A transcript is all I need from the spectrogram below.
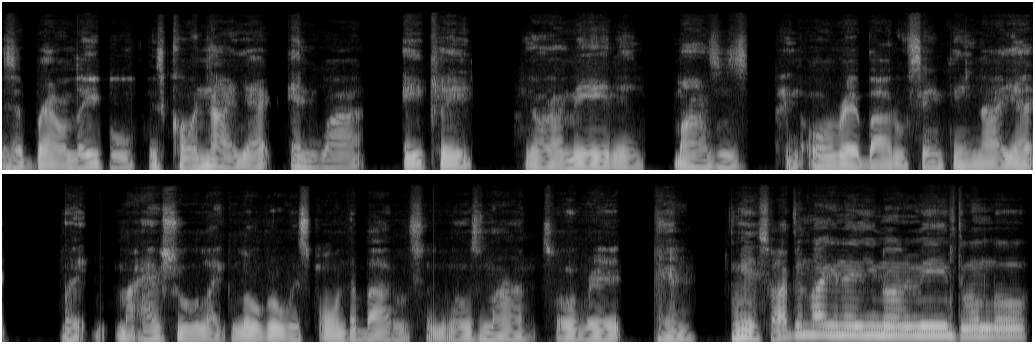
It's a brown label. It's called Nyak, N-Y-A-K. You know what I mean? And mine's is an all red bottle, same thing, Nyak. But my actual like logo is on the bottle, so you know it's mine. It's all red. And yeah, so I've been liking it, you know what I mean? Doing a little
